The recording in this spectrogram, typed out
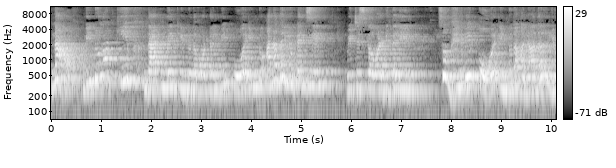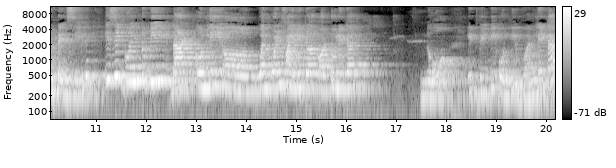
Now, we do not keep that milk into the bottle. We pour into another utensil which is covered with the lid. So, when we pour into the another utensil, is it going to be that only uh, 1.5 liter or 2 liter? No, it will be only 1 liter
